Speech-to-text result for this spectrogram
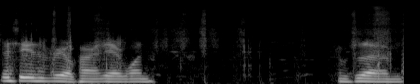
This isn't real, apparently, everyone. Confirmed.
